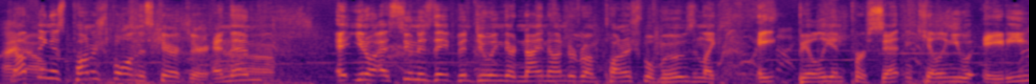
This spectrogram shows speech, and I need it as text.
I Nothing know. is punishable on this character. And then, Uh. eh, you know, as soon as they've been doing their 900 run punishable moves and like 8 billion percent and killing you at 80,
